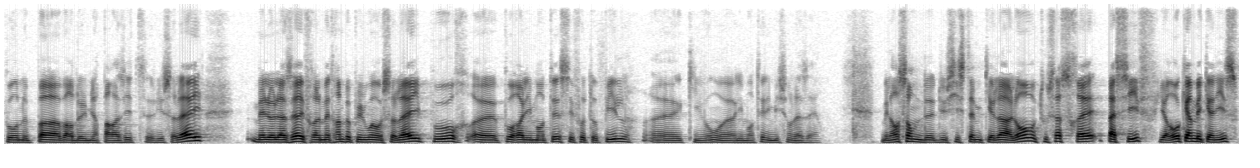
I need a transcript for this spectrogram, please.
pour ne pas avoir de lumière parasite du soleil. Mais le laser, il faudrait le mettre un peu plus loin au soleil pour, euh, pour alimenter ces photopiles euh, qui vont euh, alimenter l'émission laser. Mais l'ensemble du système qui est là à l'ombre, tout ça serait passif, il n'y aurait aucun mécanisme.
